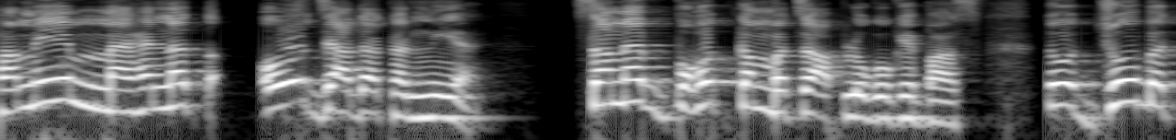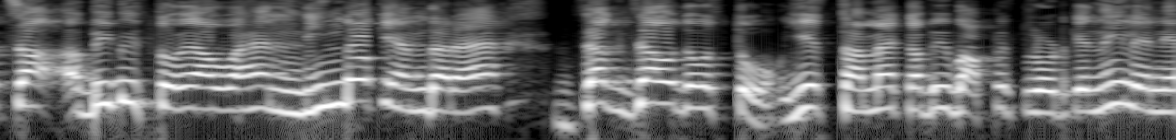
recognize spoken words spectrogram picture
हमें मेहनत और ज़्यादा करनी है। समय बहुत कम बचा आप लोगों के पास। तो जो बच्चा अभी भी सोया हुआ है, नींदों के अंदर है, जग जाओ दोस्तों, ये समय कभी वापस लौट के नहीं लेने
